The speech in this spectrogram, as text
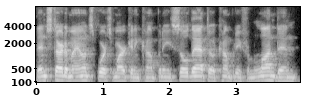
Then started my own sports marketing company. Sold that to a company from London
